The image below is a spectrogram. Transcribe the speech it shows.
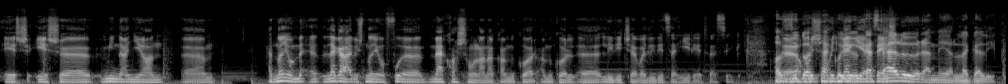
és, és mindannyian hát nagyon, legalábbis nagyon meghasonlanak, amikor, amikor Lidice vagy Lidice hírét veszik. Az uh, igazság, hogy, hogy, hogy ők ezt előre mérlegelik.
